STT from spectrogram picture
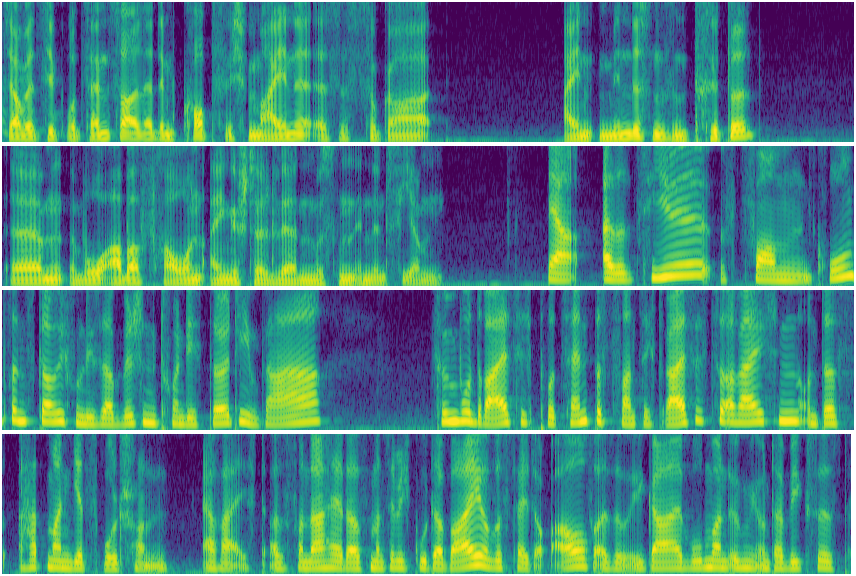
Ich habe jetzt die Prozentzahl nicht im Kopf. Ich meine, es ist sogar ein mindestens ein Drittel, ähm, wo aber Frauen eingestellt werden müssen in den Firmen. Ja, also Ziel vom Kronprinz, glaube ich, von dieser Vision 2030 war, 35 Prozent bis 2030 zu erreichen und das hat man jetzt wohl schon erreicht. Also von daher, da ist man ziemlich gut dabei und es fällt auch auf, also egal wo man irgendwie unterwegs ist,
